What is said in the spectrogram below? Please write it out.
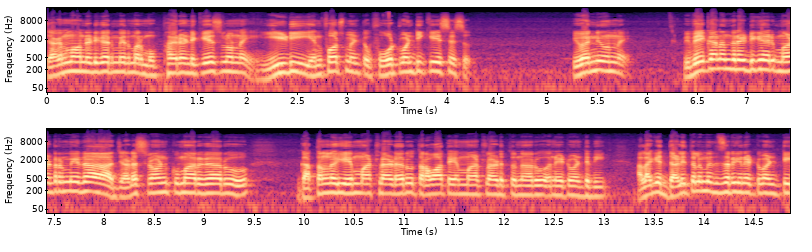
జగన్మోహన్ రెడ్డి గారి మీద మరి ముప్పై రెండు కేసులు ఉన్నాయి. ED enforcement four twenty cases ఇవన్నీ ఉన్నాయి. వివేకానంద రెడ్డి గారి మర్డర్ మీద జడ శ్రవణ్ కుమార్ గారు గతంలో ఏం మాట్లాడారు తర్వాత ఏం మాట్లాడుతున్నారు అనేటువంటిది. అలాగే దళితుల మీద జరిగినటువంటి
